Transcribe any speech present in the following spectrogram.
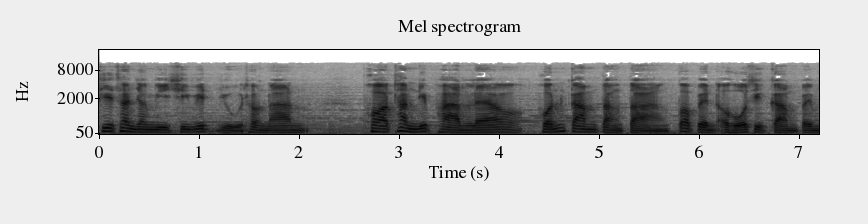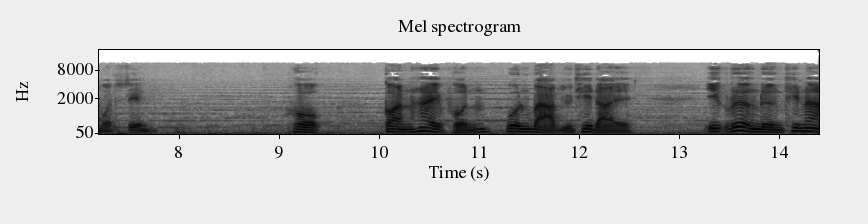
ที่ท่านยังมีชีวิตอยู่เท่านั้น พอท่านนิพพานแล้ว ผลกรรมต่างๆ ก็เป็นอโหสิกรรมไปหมดสิ้น 6. ก่อนให้ผลบุญบาปอยู่ที่ใด อีกเรื่องหนึ่งที่น่า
